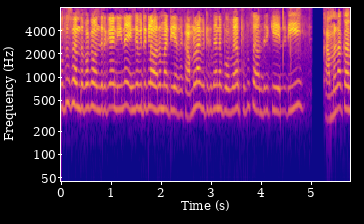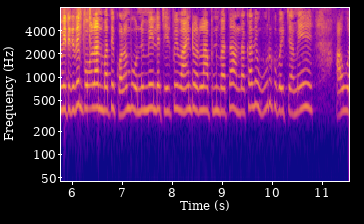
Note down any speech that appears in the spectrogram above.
புதுசாக அந்த பக்கம் வந்திருக்கேன் நீனா எங்கள் வீட்டுக்குலாம் வர மாட்டியே? அந்த கமலா வீட்டுக்கு தானே போவேன் புதுசாக வந்திருக்கேன் என்னடி? கமலாக்கா வீட்டுக்கு தான் போகலான்னு பார்த்து குழம்பு ஒன்றுமே இல்லை. சரி போய் வாங்கிட்டு வரலாம் அப்படின்னு பார்த்தா அந்த அக்கா தான் ஊருக்கு போயிடுச்சாமே. அவங்க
